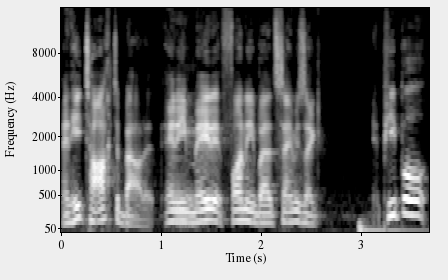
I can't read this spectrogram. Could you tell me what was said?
and he talked about it, and he made it funny. By the same, he's like, people.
